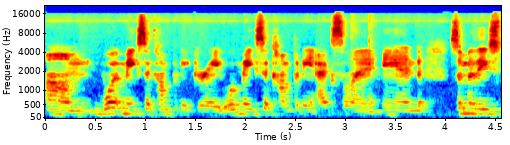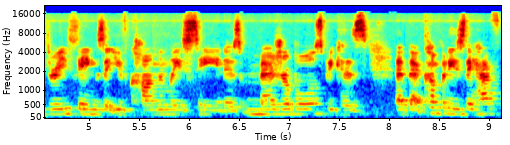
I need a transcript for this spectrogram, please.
Um, what makes a company great? What makes a company excellent? And some of these three things that you've commonly seen is measurables because at that companies they have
